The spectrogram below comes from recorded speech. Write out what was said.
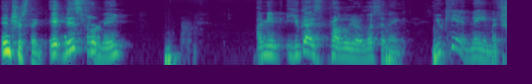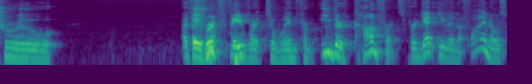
interesting. It, this for me, I mean, you guys probably are listening. You can't name a true a favorite favorite to win from either conference. Forget even the finals.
